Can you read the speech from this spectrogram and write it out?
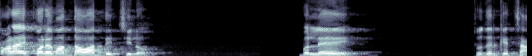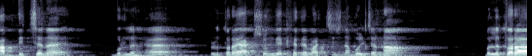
পাড়ায় কলেমার দাওয়াত দিচ্ছিল। বললে, তোদেরকে চাপ দিচ্ছে না? বললে হ্যাঁ। বলে তোরা একসঙ্গে খেতে পাচ্ছিস না? বলছে, না। বলে তোরা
